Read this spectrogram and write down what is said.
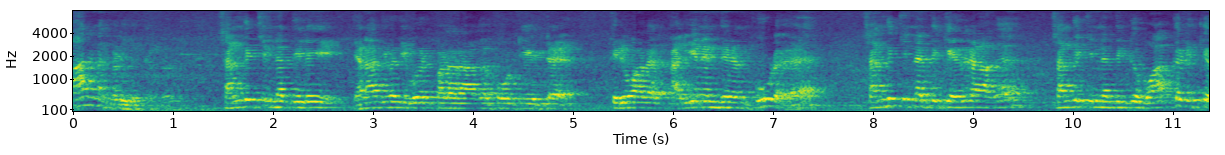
காரணங்கள் இருக்கின்றது. சங்கு சின்னத்திலே ஜனாதிபதி வேட்பாளராக போட்டியிட்ட திருவாளர் அரியநேந்திரன் கூட சங்கு சின்னத்துக்கு எதிராக சங்கு சின்னத்துக்கு வாக்களிக்க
